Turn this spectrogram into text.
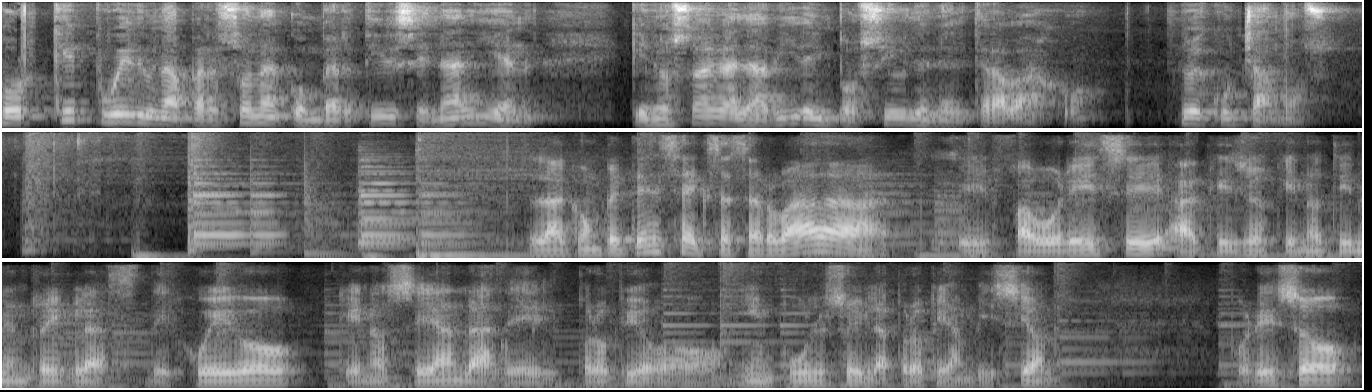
¿Por qué puede una persona convertirse en alguien que nos haga la vida imposible en el trabajo? Lo escuchamos. La competencia exacerbada eh, favorece a aquellos que no tienen reglas de juego que no sean las del propio impulso y la propia ambición. Por eso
